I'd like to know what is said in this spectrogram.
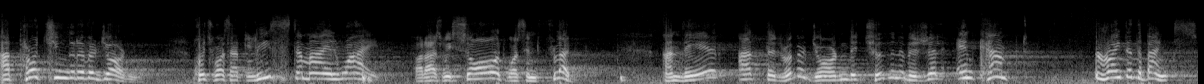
approaching the river Jordan, which was at least a mile wide, for as we saw, it was in flood. And there at the river Jordan, the children of Israel encamped Right at the banks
